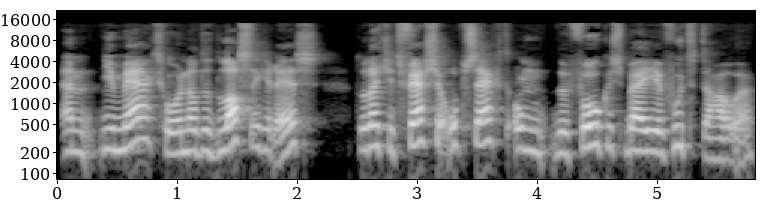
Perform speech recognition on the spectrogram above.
En je merkt gewoon dat het lastiger is doordat je het versje opzegt om de focus bij je voeten te houden.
